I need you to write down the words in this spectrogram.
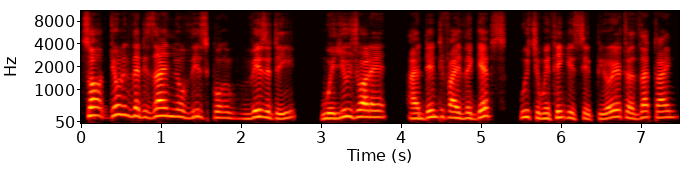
So during the design of this visiting, we usually identify the gaps which we think is a priority at that time,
